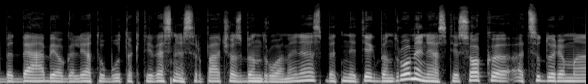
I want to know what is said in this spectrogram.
bet be abejo galėtų būti aktyvesnės ir pačios bendruomenės, bet ne tiek bendruomenės, tiesiog atsidūrima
